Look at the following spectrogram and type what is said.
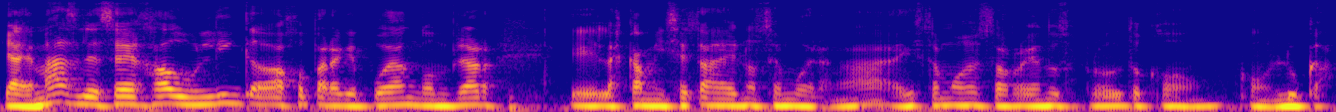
Y además les he dejado un link abajo para que puedan comprar eh, las camisetas de No se mueran. ¿ah? Ahí estamos desarrollando sus productos con, con Luca.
